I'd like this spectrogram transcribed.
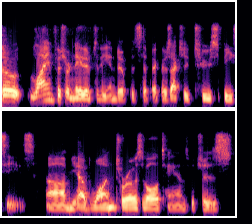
So lionfish are native to the Indo-Pacific. There's actually two species. Um, you have one Pterois volitans, which is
